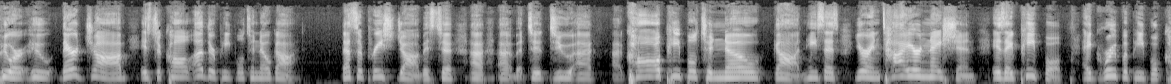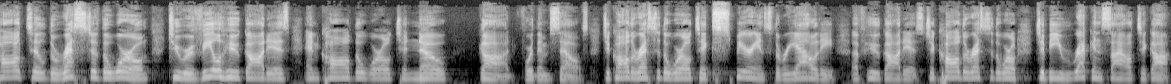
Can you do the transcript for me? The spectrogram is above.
who are who their job is to call other people to know God. That's a priest's job is to uh, uh, to to uh, uh, call people to know God. And he says, Your entire nation is a people, a group of people called to the rest of the world to reveal who God is and call the world to know God for themselves, to call the rest of the world to experience the reality of who God is, to call the rest of the world to be reconciled to God.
